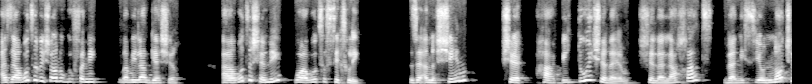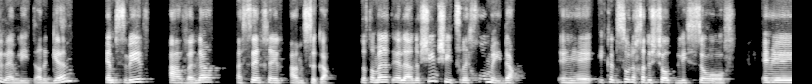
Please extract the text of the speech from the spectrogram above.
אז הערוץ הראשון הוא גופני, במילה גשר. הערוץ השני הוא הערוץ השכלי. זה אנשים שהביטוי שלהם של הלחץ והניסיונות שלהם להתארגן הם סביב ההבנה, השכל, ההמשגה. זאת אומרת אלה אנשים שיצרכו מידע, אה, ייכנסו לחדשות בלי סוף, אה,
